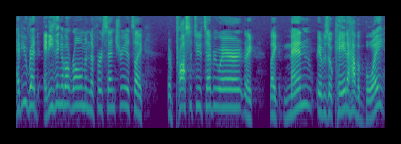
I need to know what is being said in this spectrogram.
Have you read anything about Rome in the first century? It's like there are prostitutes everywhere. Like, like men, it was okay to have a boy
